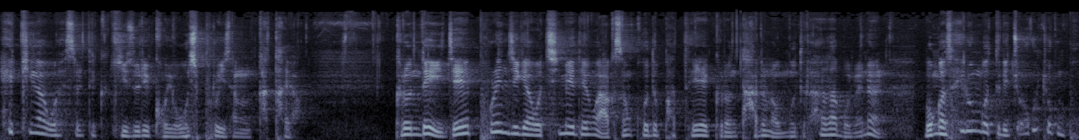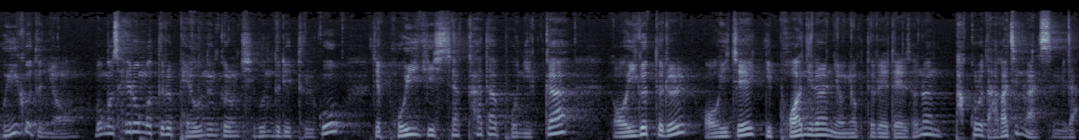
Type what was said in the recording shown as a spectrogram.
해킹하고 했을 때 그 기술이 거의 50% 이상은 같아요. 그런데 이제 forensic하고 침해 대응 악성 코드 파트의 그런 다른 업무들을 하다 보면은 뭔가 새로운 것들이 조금 조금 보이거든요. 뭔가 새로운 것들을 배우는 그런 기분들이 들고 이제 보이기 시작하다 보니까 어, 이것들을 어, 이제 이 보안이라는 영역들에 대해서는 밖으로 나가지는 않습니다.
